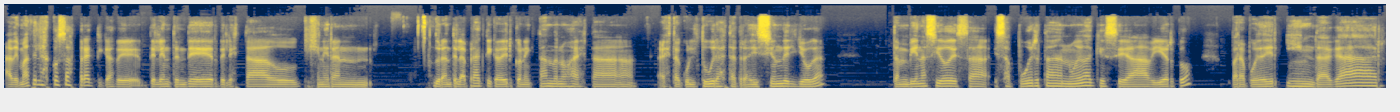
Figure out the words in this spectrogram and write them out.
además de las cosas prácticas del entender, del estado que generan durante la práctica de ir conectándonos a esta, esta cultura, a esta tradición del yoga, también ha sido esa, esa puerta nueva que se ha abierto para poder indagar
